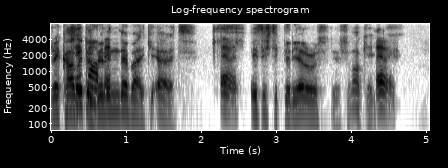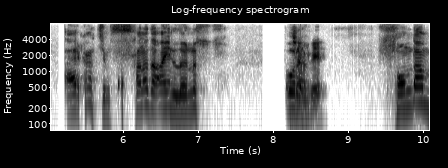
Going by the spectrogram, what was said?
rekabet, rekabet. özelinde belki. Evet. Evet. Esiştikleri yer orası diyorsun. Okey. Evet. Erkant'cığım sana da aynılarını orayı. Tabii. Sondan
